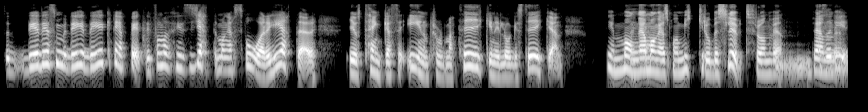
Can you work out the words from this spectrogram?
Så det, är det, som, det, det är knepigt. Det, får, det finns jättemånga svårigheter i att tänka sig in problematiken i logistiken. Det är många, många små mikrobeslut från vem, vem... Alltså det är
